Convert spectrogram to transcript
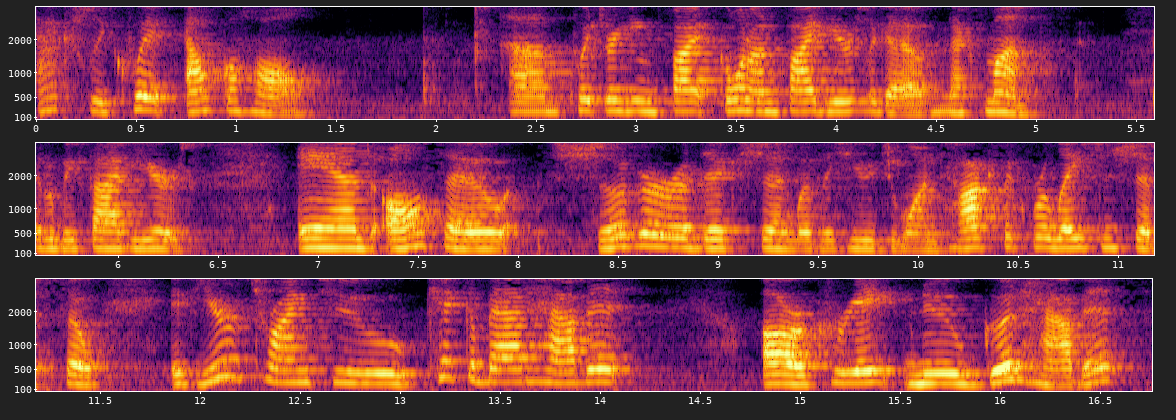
actually quit alcohol. Um, quit drinking five, going on five years ago, next month. It'll be five years. And also sugar addiction was a huge one, toxic relationships. So if you're trying to kick a bad habit or create new good habits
